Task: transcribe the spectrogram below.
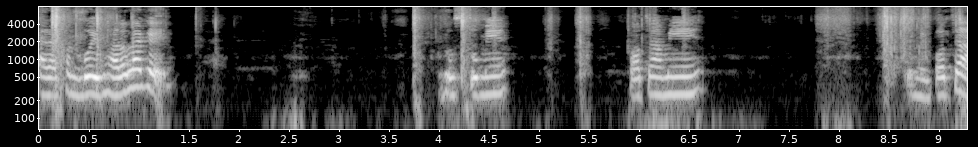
আর এখন বই ভালো লাগে? দুষ্টু মেয়ে, পচা মেয়ে, তুমি পচা?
